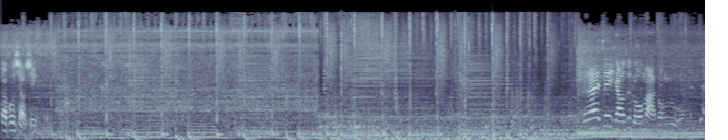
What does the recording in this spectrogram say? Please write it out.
下坡小心。这一条是罗马公路，对，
